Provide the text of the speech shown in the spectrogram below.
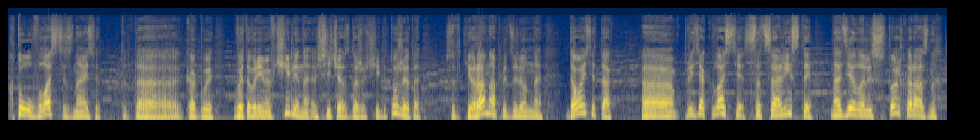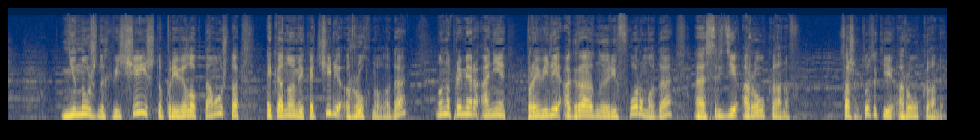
Кто у власти, знаете, это как бы в это время в Чили, сейчас даже в Чили тоже это все-таки рано определенная. Давайте так, э, придя к власти, социалисты наделали столько разных ненужных вещей, что привело к тому, что экономика Чили рухнула, да? Ну, например, они провели аграрную реформу, да, э, среди арауканов. Саша, кто такие арауканы?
